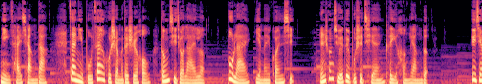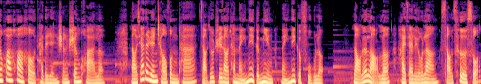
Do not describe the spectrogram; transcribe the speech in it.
你才强大；在你不在乎什么的时候，东西就来了。不来也没关系。人生绝对不是钱可以衡量的。遇见画画后，他的人生升华了。老家的人嘲讽他，早就知道他没那个命，没那个福了。老了老了，还在流浪扫厕所。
